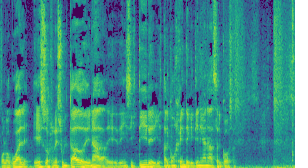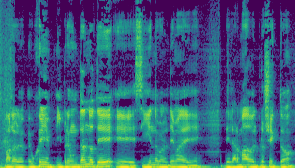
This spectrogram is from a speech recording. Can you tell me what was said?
Por lo cual eso es resultado de nada, de, insistir y estar con gente que tiene ganas de hacer cosas. Bárbaro, Eugenio, y preguntándote, eh, siguiendo con el tema de, del armado del proyecto,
